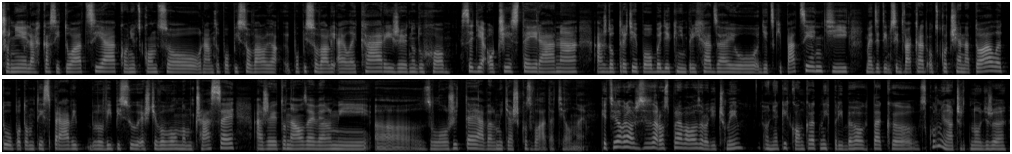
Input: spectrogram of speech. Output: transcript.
čo nie je ľahká situácia. Konec koncov nám to popisovali, popisovali aj lekári, že jednoducho sedia od 6 rána až do 3 po obede k ním prichádzajú detskí pacienti, medzi tým si dvakrát odskočia na toaletu, potom tie správy vypisujú ešte vo voľnom voľnom čase a že je to naozaj veľmi uh, zložité a veľmi ťažko zvládateľné. Keď si hovorila, že si sa rozprávala s rodičmi o nejakých konkrétnych príbehoch, tak uh, skús mi načrtnúť, že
